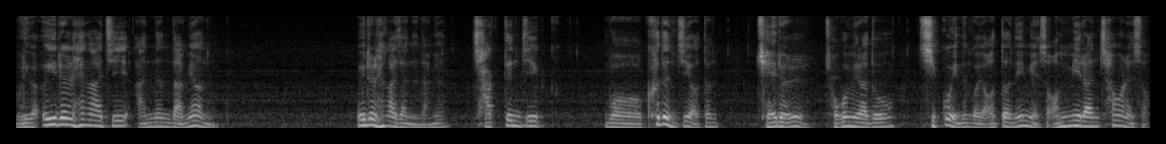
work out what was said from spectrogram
우리가 의를 행하지 않는다면 의를 행하지 않는다면 작든지 뭐 크든지 어떤 죄를 조금이라도 짓고 있는 거예요. 어떤 의미에서 엄밀한 차원에서.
